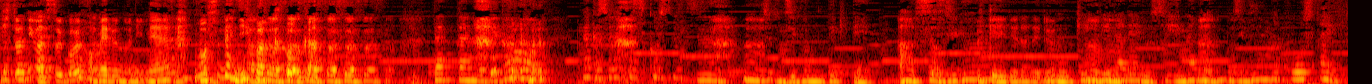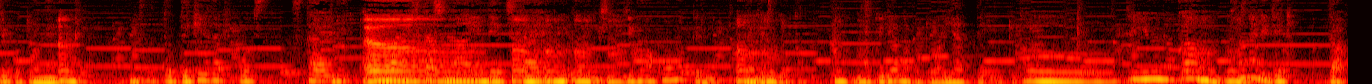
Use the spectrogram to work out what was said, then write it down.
人にはすごい褒めるのにね。もうすでにそう今そうそうそうそう。そうだったんだけどなんかそれって少しずうん。つちょっと自分できて、あそう自分受け入れられる。うん受け入れられるし、なんかうん。自分がこうしたいっていうことをね、うん。うんずっとできるだけこうつ伝える。あんまり蓋しないで伝える、うんうんうんうん自分はこう思ってるんだけどとか、うんあと嫌なことは嫌ってるとか、うんっていうのがかなりできた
